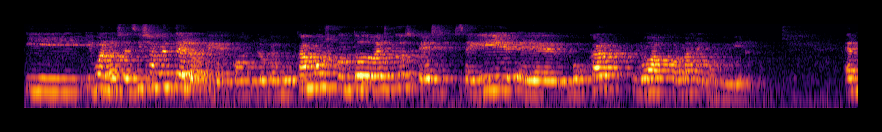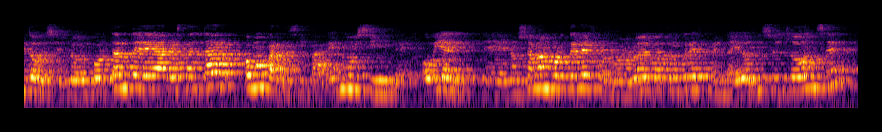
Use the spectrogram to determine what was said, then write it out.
y, y, bueno, sencillamente lo que, lo que buscamos con todo esto es seguir, buscar nuevas formas de convivir. Entonces, lo importante a resaltar, ¿cómo participar? Es muy simple. O bien, eh, nos llaman por teléfono al 943 32 18 11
